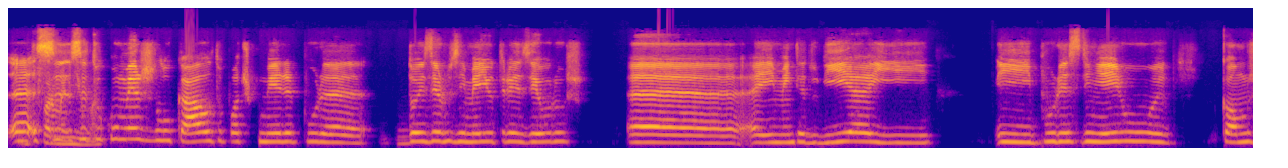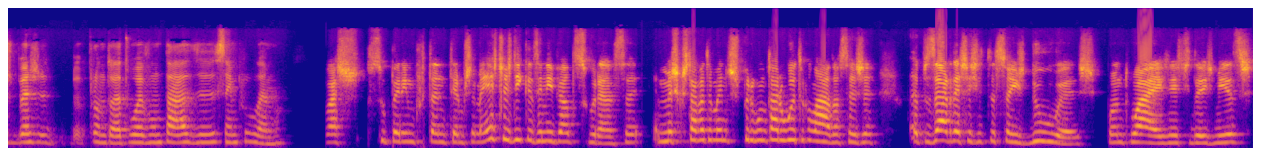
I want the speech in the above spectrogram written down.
Uh, se, se, tu comeres local, tu podes comer por 2,5 uh, euros e meio, 3 euros uh, a emenda do dia e, e por esse dinheiro comes pronto, à tua vontade sem problema. Eu acho super importante termos também estas dicas a nível de segurança, mas gostava também de vos perguntar o outro lado, ou seja, apesar destas situações duas pontuais nestes dois meses,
